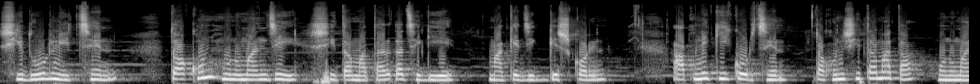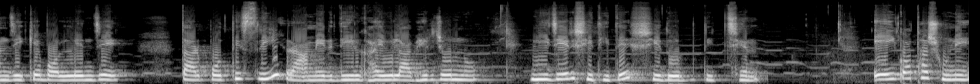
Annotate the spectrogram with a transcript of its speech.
সিঁদুর নিচ্ছেন, তখন হনুমানজি সীতামাতার কাছে গিয়ে মাকে জিজ্ঞেস করেন, আপনি কি করছেন? তখন সীতামাতা হনুমানজিকে বললেন যে, তার পতিশ্রী রামের দীর্ঘায়ু লাভের জন্য নিজের সিথিতে সিঁদুর দিচ্ছেন। এই কথা শুনে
